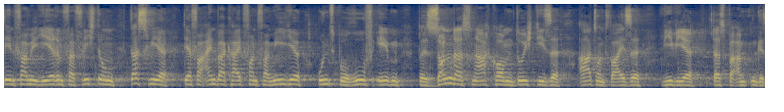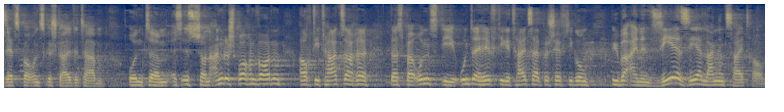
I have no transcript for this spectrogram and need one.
den familiären Verpflichtungen, dass wir der Vereinbarkeit von Familie und Beruf eben besonders nachkommen durch diese Art und Weise, wie wir das Beamtengesetz bei uns gestaltet haben. Und, ähm, es ist schon angesprochen worden, auch die Tatsache, dass bei uns die unterhälftige Teilzeitbeschäftigung über einen sehr, sehr langen Zeitraum,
